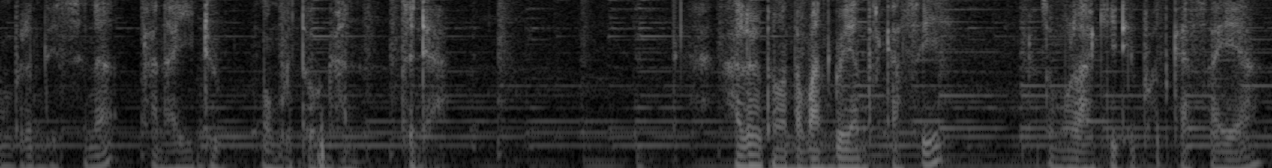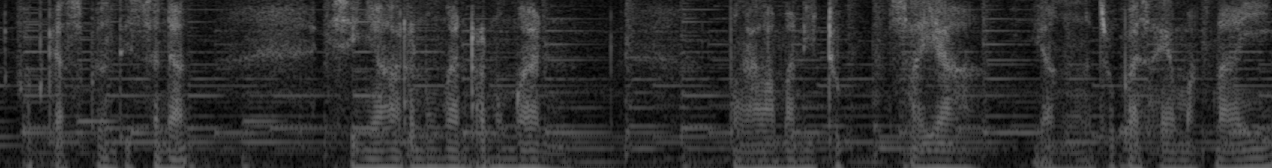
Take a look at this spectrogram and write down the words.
Salam berhenti sejenak karena hidup membutuhkan jeda. Halo teman-temanku yang terkasih, ketemu lagi di podcast saya, podcast berhenti sejenak. Isinya renungan-renungan pengalaman hidup saya yang coba saya maknai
